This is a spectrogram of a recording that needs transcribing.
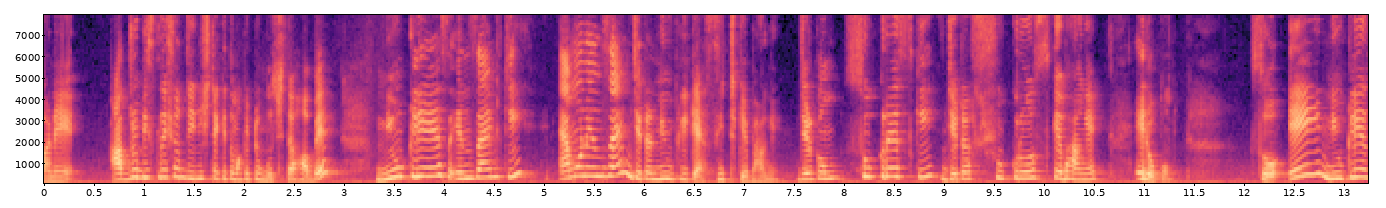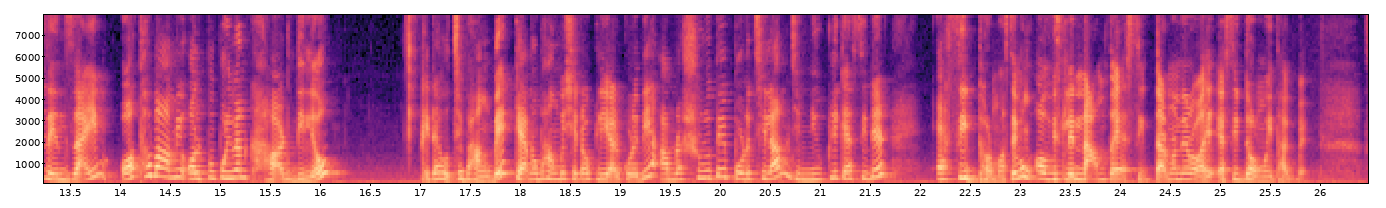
মানে আর্দ্র বিশ্লেষণ জিনিসটাকে তোমাকে একটু বুঝতে হবে? নিউক্লিয়েজ এনজাইম কি? এমন এনজাইম যেটা নিউক্লিক অ্যাসিডকে ভাঙে। যেরকম সুক্রেস কি? যেটা সুক্রোজকে ভাঙে। এরকম। সো এই নিউক্লিয়াস এনজাইম অথবা আমি অল্প পরিমাণ খার দিলেও এটা হচ্ছে ভাঙবে। কেন ভাঙবে সেটাও ক্লিয়ার করে দিয়ে আমরা শুরুতেই পড়েছিলাম যে নিউক্লিক অ্যাসিডের অ্যাসিড ধর্ম আছে এবং অবভিয়াসলি নাম তো অ্যাসিড তার মানে অ্যাসিড ধর্মই থাকবে।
